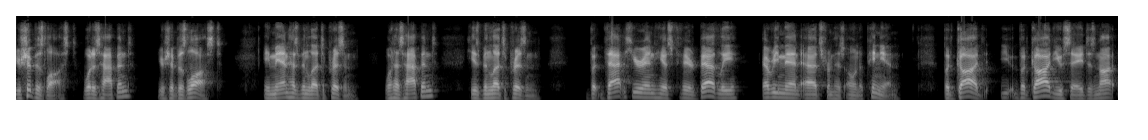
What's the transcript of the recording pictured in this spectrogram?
Your ship is lost. What has happened? Your ship is lost. A man has been led to prison. What has happened? He has been led to prison. But that herein he has fared badly, every man adds from his own opinion. But God, but God, you say, does not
